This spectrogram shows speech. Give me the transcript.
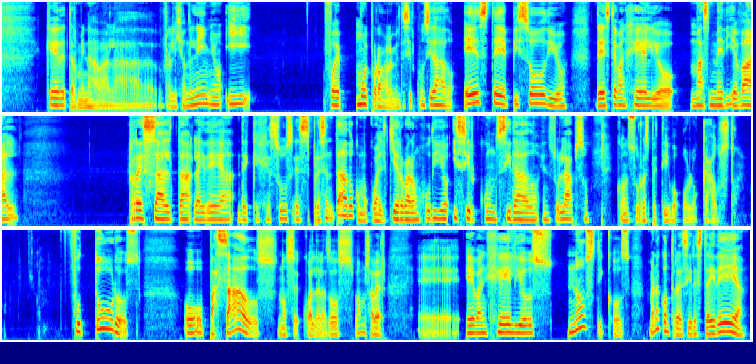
que determinaba la religión del niño y fue muy probablemente circuncidado. Este episodio de este evangelio más medieval resalta la idea de que Jesús es presentado como cualquier varón judío y circuncidado en su lapso con su respectivo holocausto. futuros o pasados, no sé cuál de las dos, vamos a ver, eh, evangelios gnósticos van a contradecir esta idea.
